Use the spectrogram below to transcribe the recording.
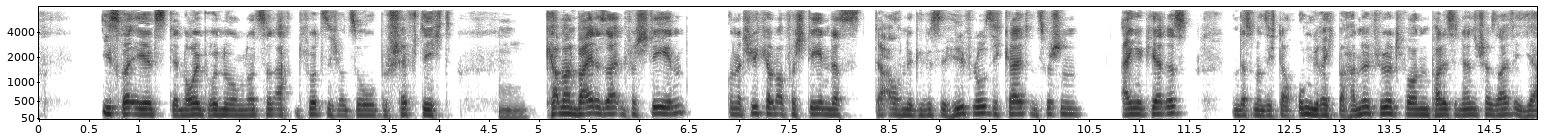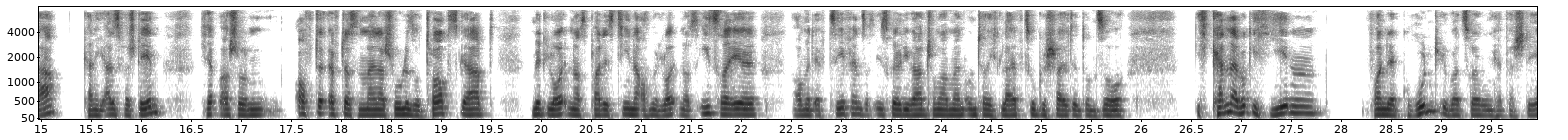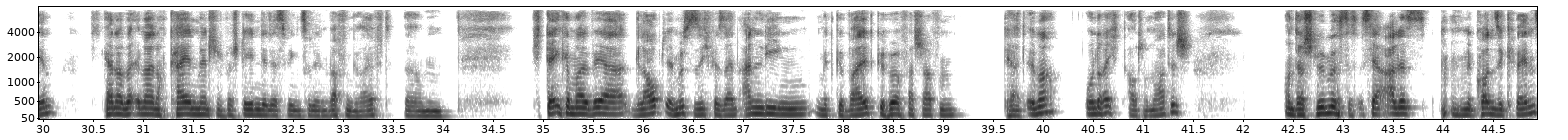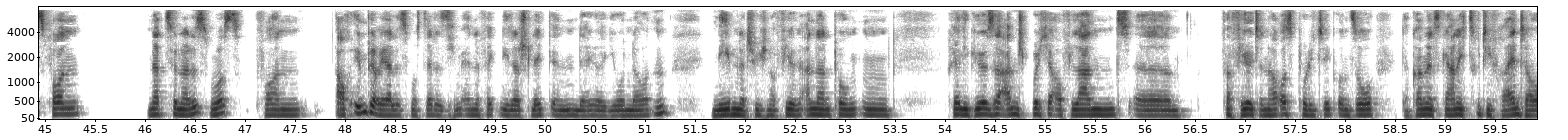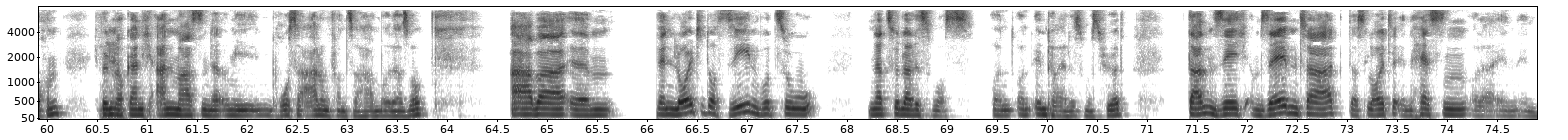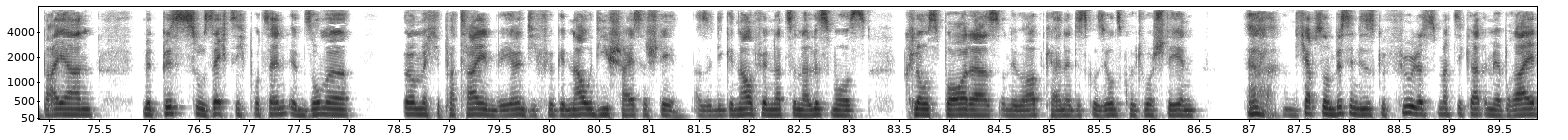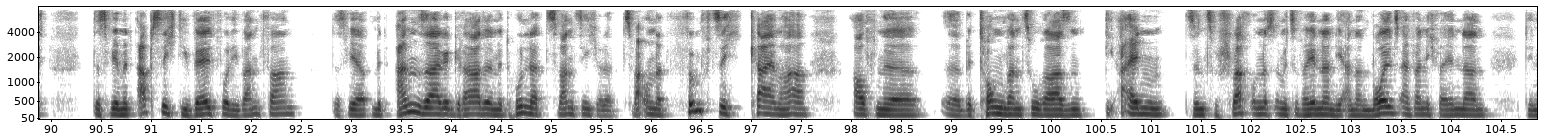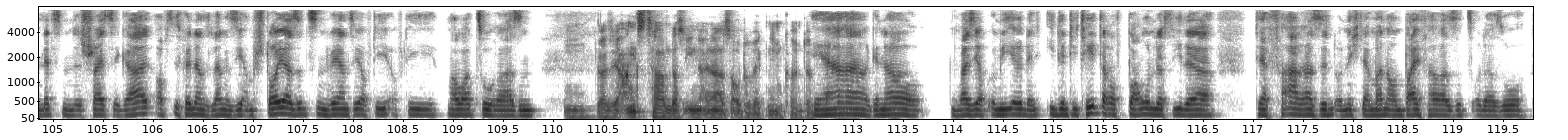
Israels, der Neugründung 1948 und so beschäftigt, mhm. kann man beide Seiten verstehen. Und natürlich kann man auch verstehen, dass da auch eine gewisse Hilflosigkeit inzwischen eingekehrt ist und dass man sich da auch ungerecht behandelt fühlt von palästinensischer Seite. Ja, kann ich alles verstehen. Ich habe auch schon oft öfters in meiner Schule so Talks gehabt mit Leuten aus Palästina, auch mit Leuten aus Israel, auch mit FC-Fans aus Israel, die waren schon mal meinen Unterricht live zugeschaltet und so. Ich kann da wirklich jeden von der Grundüberzeugung her verstehen. Ich kann aber immer noch keinen Menschen verstehen, der deswegen zu den Waffen greift. Ähm, ich denke mal, wer glaubt, er müsste sich für sein Anliegen mit Gewalt Gehör verschaffen, der hat immer Unrecht, automatisch. Und das Schlimme ist, das ist ja alles eine Konsequenz von Nationalismus, von auch Imperialismus, der sich im Endeffekt niederschlägt in der Region da unten. Neben natürlich noch vielen anderen Punkten, religiöse Ansprüche auf Land, äh, verfehlte Nahostpolitik und so. Da können wir jetzt gar nicht zu tief reintauchen. Ich will mir auch gar nicht anmaßen, da irgendwie große Ahnung von zu haben oder so. Aber ähm, wenn Leute doch sehen, wozu Nationalismus und, und Imperialismus führt, dann sehe ich am selben Tag, dass Leute in Hessen oder in, in Bayern mit bis zu 60 Prozent in Summe irgendwelche Parteien wählen, die für genau die Scheiße stehen. Also die genau für Nationalismus, Closed Borders und überhaupt keine Diskussionskultur stehen. Ja, und ich habe so ein bisschen dieses Gefühl, das macht sich gerade in mir breit, dass wir mit Absicht die Welt vor die Wand fahren, dass wir mit Ansage gerade mit 120 oder 250 kmh auf eine äh, Betonwand zurasen. Die einen sind zu schwach, um das irgendwie zu verhindern. Die anderen wollen es einfach nicht verhindern. Den letzten ist scheißegal, ob sie es verhindern, solange sie am Steuer sitzen, während sie auf die, auf die Mauer zurasen. Mhm, weil sie Angst haben, dass ihnen einer das Auto wegnehmen könnte. Ja, genau. Weil sie auch irgendwie ihre Identität darauf bauen, dass sie der, der Fahrer sind und nicht der Mann am Beifahrersitz oder so.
